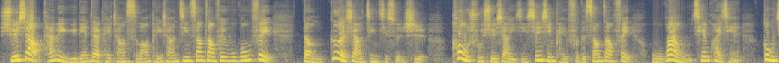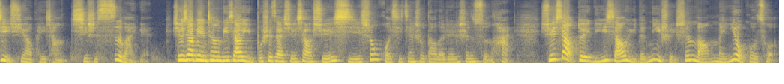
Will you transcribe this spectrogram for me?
学校谭伟瑜连带赔偿死亡赔偿金、丧葬费、误工费等各项经济损失，扣除学校已经先行赔付的丧葬费五万五千块钱，共计需要赔偿七十四万元。学校辩称，李小雨不是在学校学习生活期间受到的人身损害，学校对李小雨的溺水身亡没有过错，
